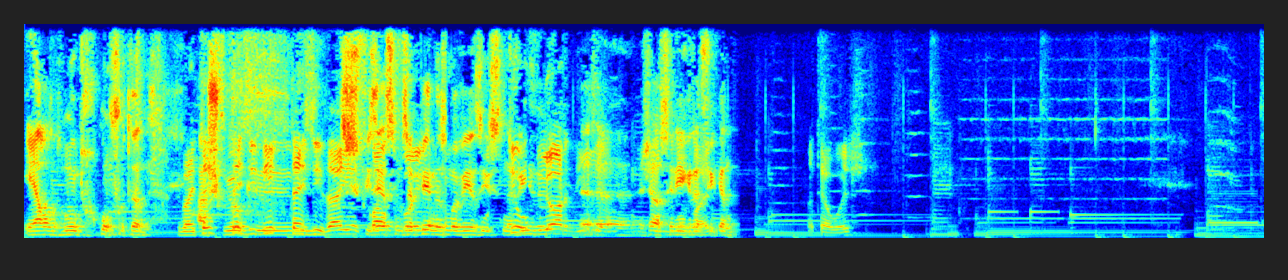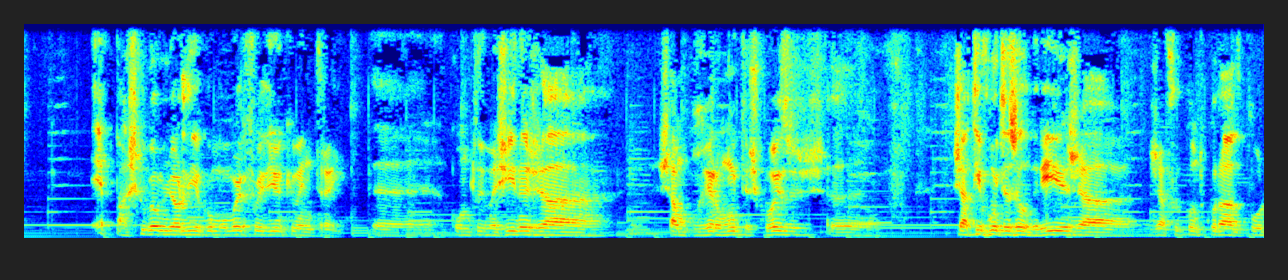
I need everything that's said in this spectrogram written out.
é algo muito reconfortante. Bem, tens, Acho tens, que tens ideia se fizéssemos apenas uma vez isso na vida, melhor dia uh, já seria gratificante. Até hoje. Epá, acho que o meu melhor dia como bombeiro foi o dia em que eu entrei. Uh, como tu imaginas, já, já me correram muitas coisas, uh, já tive muitas alegrias, já, já fui condecorado por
